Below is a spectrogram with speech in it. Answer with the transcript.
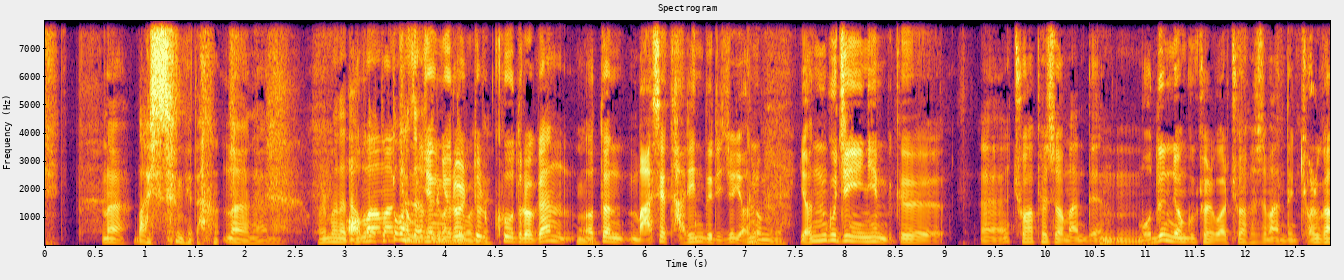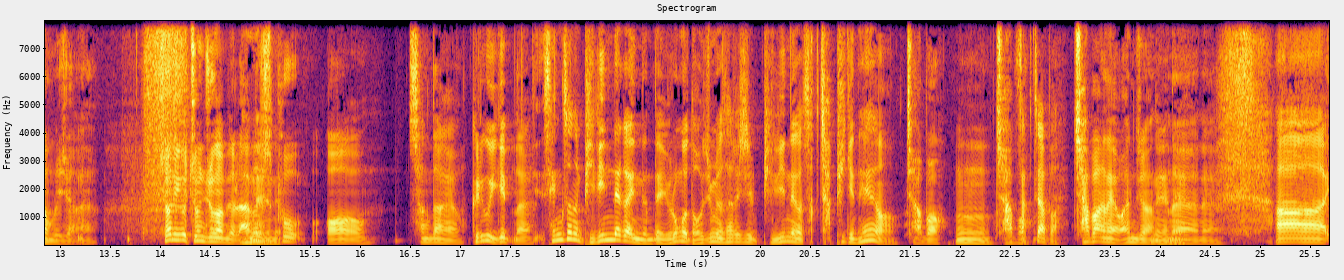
네. 맛있습니다. 네, 네, 네. 얼마나 나보다 똑똑한 경쟁률을. 뚫고 들어간 어떤 맛의 달인들이죠. 연, 그럼요. 연구진이 그 예, 조합해서 만든 음, 모든 연구 결과를 조합해서 만든 결과물이잖아요. 저는 이거 존중합니다. 라면 네네. 스프 어 상당해요. 그리고 이게 네. 생선은 비린내가 있는데 이런 거 넣어주면 사실 비린내가 싹 잡히긴 해요. 잡어. 음, 잡아. 싹 잡아. 잡아내 완전. 네네. 네, 네. 아,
